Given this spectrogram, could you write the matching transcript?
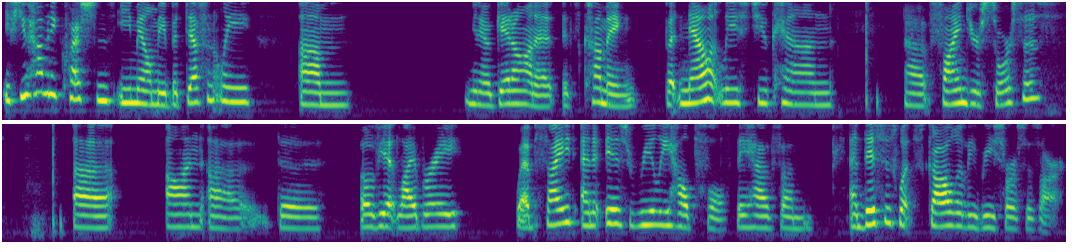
If you have any questions, email me, but definitely, um, you know, get on it. It's coming. But now at least you can uh, find your sources uh, on uh, the Oviatt Library website, and it is really helpful. They have, um, and this is what scholarly resources are.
